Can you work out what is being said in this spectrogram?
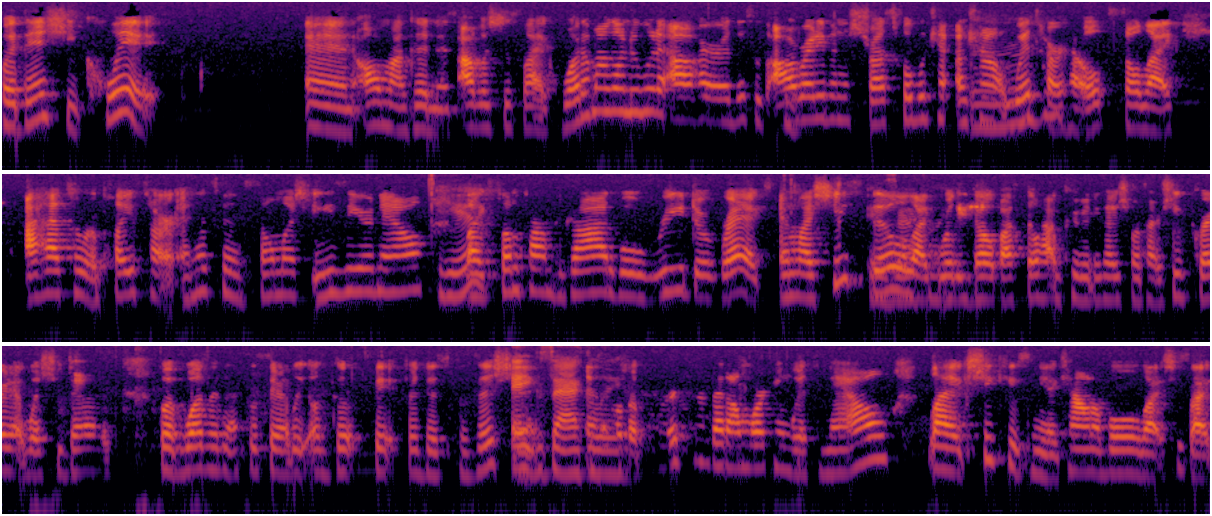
But then she quit, and oh my goodness, I was just like, "What am I gonna do without her?" This has already been a stressful account mm-hmm. with her help. so like. I had to replace her, and it's been so much easier now. Yeah. Like sometimes God will redirect, and like she's still like really dope. I still have communication with her. She's great at what she does, but wasn't necessarily a good fit for this position. exactly. And so the person that I'm working with now, like she keeps me accountable. Like she's like,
